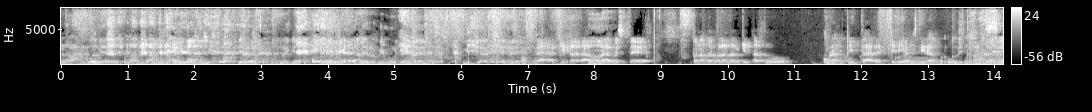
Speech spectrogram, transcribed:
ngerangkum ya kenapa dirangkum lagi anjing? ya, lagi biar, biar lebih mudah. Nggak, kita tahu lah maksudnya penonton-penonton kita tuh kurang pintar ya, jadi harus dirangkul. Literasi,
